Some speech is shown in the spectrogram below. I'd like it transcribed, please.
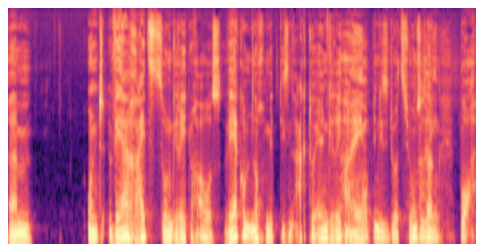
Ähm, und wer reizt so ein Gerät noch aus? Wer kommt noch mit diesen aktuellen Geräten Nein. überhaupt in die Situation zu sagen, boah,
